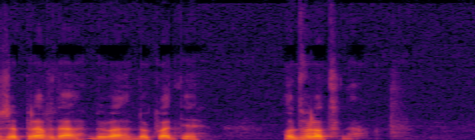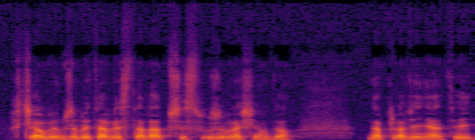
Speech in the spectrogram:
że prawda była dokładnie odwrotna. Chciałbym, żeby ta wystawa przysłużyła się do naprawienia tej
